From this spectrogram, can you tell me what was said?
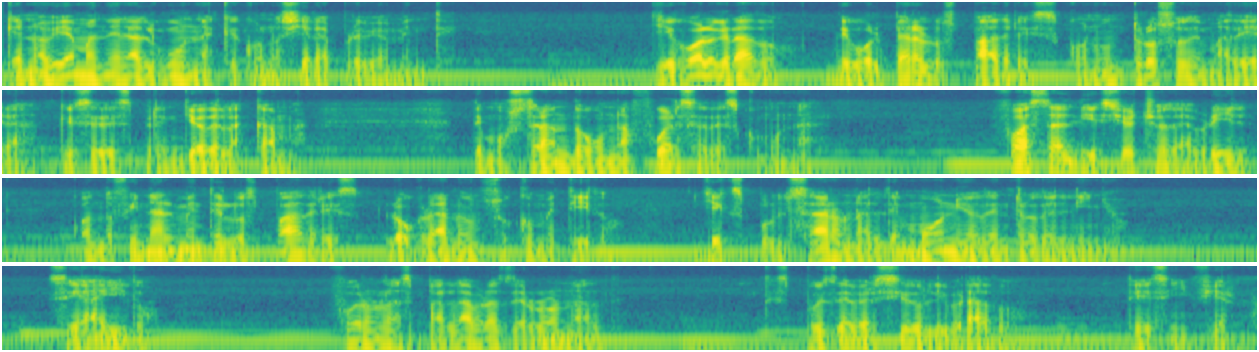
que no había manera alguna que conociera previamente. Llegó al grado de golpear a los padres con un trozo de madera que se desprendió de la cama, demostrando una fuerza descomunal. Fue hasta el 18 de abril cuando finalmente los padres lograron su cometido y expulsaron al demonio dentro del niño. Se ha ido, fueron las palabras de Ronald después de haber sido librado de ese infierno.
